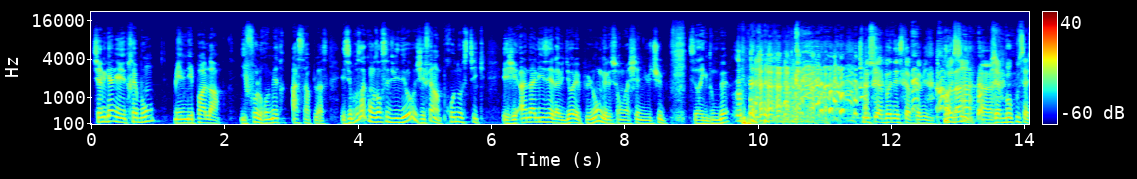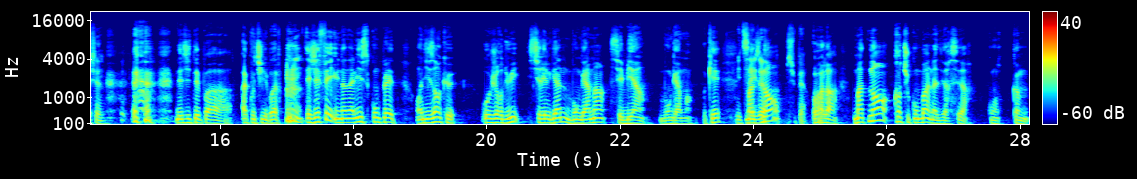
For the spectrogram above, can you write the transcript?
Cyril Gann, il est très bon, mais il n'est pas là. Il faut le remettre à sa place. Et c'est pour ça qu'en faisant cette vidéo, j'ai fait un pronostic. Et j'ai analysé la vidéo, elle est plus longue, elle est sur ma chaîne YouTube, Cédric Doumbé. Je me suis abonné cet après-midi. Moi aussi, j'aime beaucoup sa chaîne. N'hésitez pas à continuer. Bref. Et j'ai fait une analyse complète en disant que aujourd'hui, Cyril Gann, bon gamin, c'est bien. Bon gamin. OK Mid-sizer, Maintenant, super. Voilà. Maintenant, quand tu combats un adversaire comme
